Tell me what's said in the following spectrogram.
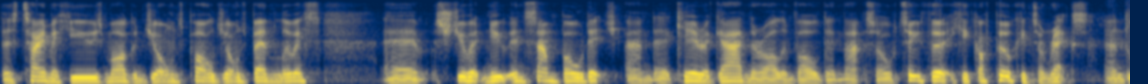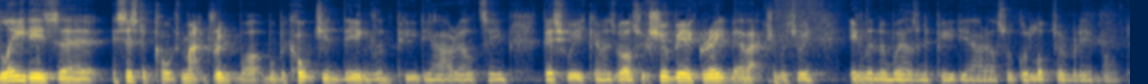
There's Tymer Hughes, Morgan Jones, Paul Jones, Ben Lewis. Um, Stuart Newton, Sam Bowditch, and uh, Kira Gardner all involved in that. So 2:30 kick-off, Pilkington Recs. And ladies uh, assistant coach Matt Drinkwater will be coaching the England PDRL team this weekend as well. So it should be a great bit of action between England and Wales in the PDRL. So good luck to everybody involved.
